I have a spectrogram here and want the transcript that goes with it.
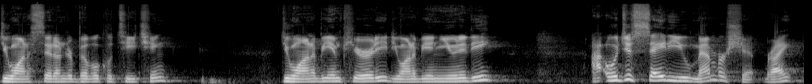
Do you want to sit under biblical teaching? Do you want to be in purity? Do you want to be in unity? I would just say to you, membership, right?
